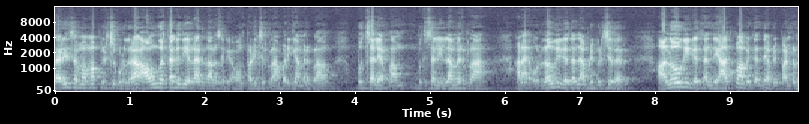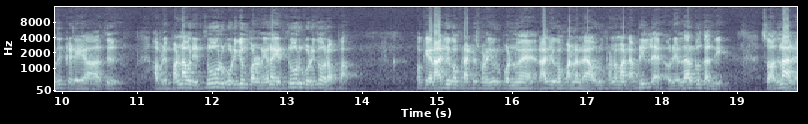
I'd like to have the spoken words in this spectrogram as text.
சரிசமமாக பிரித்து கொடுக்குறாங்க அவங்க தகுதி என்ன இருந்தாலும் சரி. அவன் படிச்சிருக்கலாம் படிக்காமல் இருக்கலாம் புத்திசாலியாக இருக்கலாம் புத்திசாலி இல்லாமல் இருக்கலாம். ஆனால் ஒரு லௌகிக தந்தை அப்படி பிரிச்சுறாரு அலௌகிக தந்தை ஆத்மாவின் தந்தை அப்படி பண்ணுறது கிடையாது. அப்படி பண்ண அவர் எட்நூறு கோடிக்கும் பண்ணணும். ஏன்னா எட்நூறு கோடிக்கும் ஒரு அப்பா. ஓகே ராஜயோகம் ப்ராக்டிஸ் பண்ண இவருக்கு பண்ணுவேன். ராஜயோகம் பண்ணலை அவருக்கு பண்ண மாட்டேன். அப்படி இல்லை. அவர் எல்லாருக்கும் தந்தி. ஸோ அதனால்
